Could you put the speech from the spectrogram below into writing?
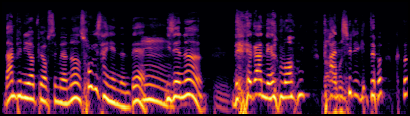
남편이 옆에 없으면은 속이 상했는데 음. 이제는 내가 내몸 나가면- 간추리기도 그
